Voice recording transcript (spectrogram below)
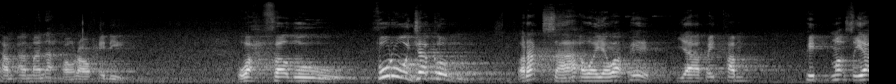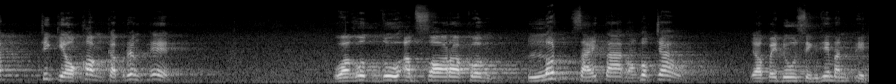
ทำอามานะของเราให้ดีวะฟาดูฟุรูจักุม รักษาอวัยวะเพศ อย่าไปทำผิดมะเสียที่เกี่ยวข้องกับเรื่องเพศวะกุดดูอับซารกุม ลดสายตาของพวกเจ้า อย่าไปดูสิ่งที่มันผิด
